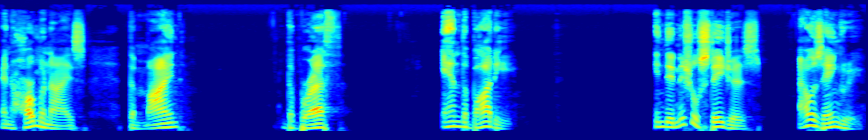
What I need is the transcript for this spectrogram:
and harmonize the mind, the breath, and the body. In the initial stages, I was angry.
